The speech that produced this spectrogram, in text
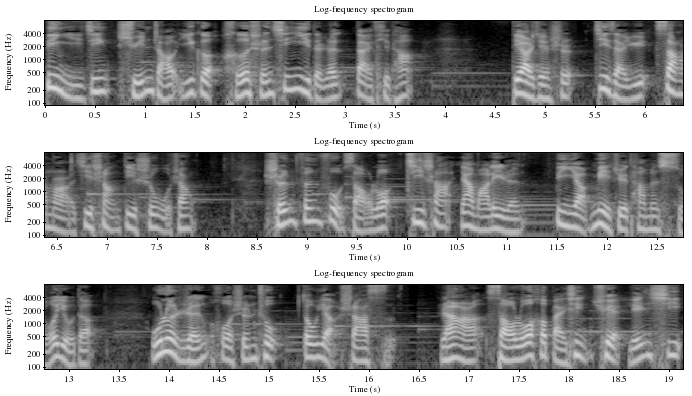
并已经寻找一个合神心意的人代替他。第二件事记载于撒母耳记上第十五章，神吩咐扫罗击杀亚玛力人，并要灭绝他们所有的，无论人或牲畜，都要杀死。然而，扫罗和百姓却怜惜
